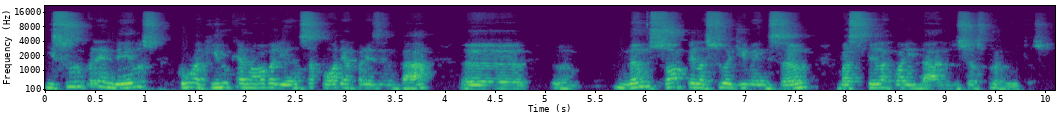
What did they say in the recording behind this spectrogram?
e surpreendê-los com aquilo que a nova aliança pode apresentar, não só pela sua dimensão, mas pela qualidade dos seus produtos.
